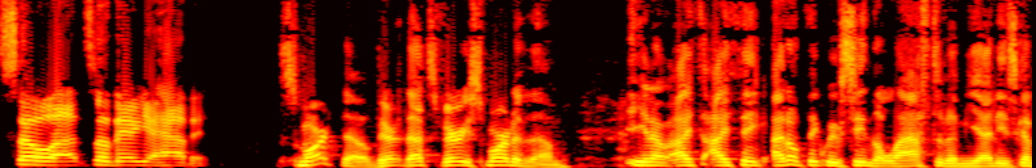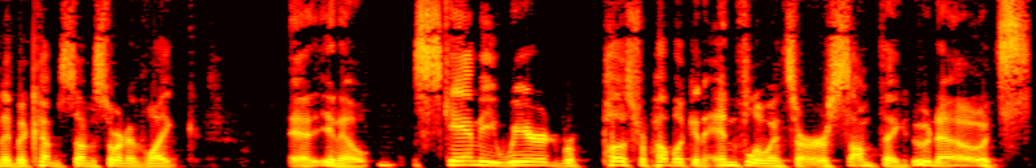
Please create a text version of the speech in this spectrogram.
so uh, so there you have it. Smart though. They're, that's very smart of them. You know, I I think I don't think we've seen the last of him yet. He's going to become some sort of like uh, you know, scammy, weird post Republican influencer or something. Who knows?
